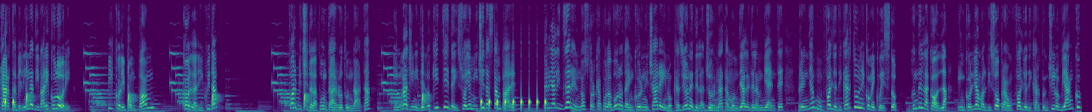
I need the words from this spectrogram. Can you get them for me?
Carta velina di vari colori. Piccoli pom pom. Colla liquida. Forbici della punta arrotondata. Immagini di Hello Kitty e dei suoi amici da stampare. Per realizzare il nostro capolavoro da incorniciare in occasione della giornata mondiale dell'ambiente, prendiamo un foglio di cartone come questo. Con della colla incolliamo al di sopra un foglio di cartoncino bianco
